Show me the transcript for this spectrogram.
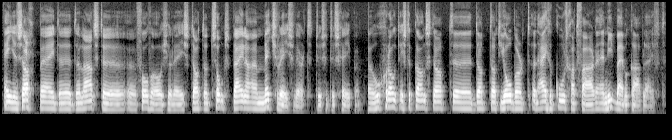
En je zag bij de, de laatste eh, Volvo Ocean Race dat het soms bijna een matchrace werd tussen de schepen. Eh, hoe groot is de kans dat, eh, dat, dat Jolbert een eigen koers gaat varen en niet bij elkaar blijft?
